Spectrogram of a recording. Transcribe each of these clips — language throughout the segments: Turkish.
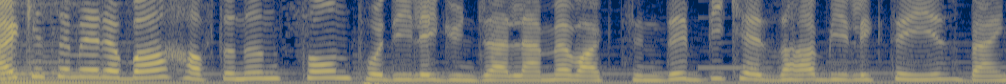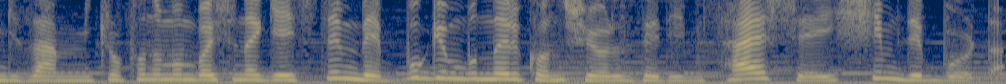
Herkese merhaba. Haftanın son podi ile güncellenme vaktinde bir kez daha birlikteyiz. Ben Gizem mikrofonumun başına geçtim ve bugün bunları konuşuyoruz dediğimiz her şey şimdi burada.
